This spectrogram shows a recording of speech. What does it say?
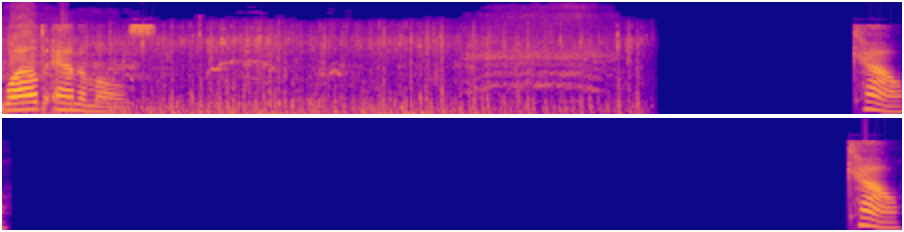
Wild animals. Cow. Cow.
